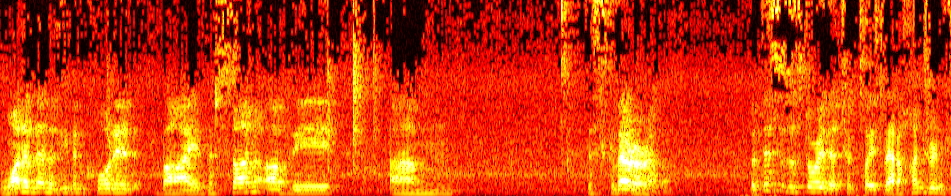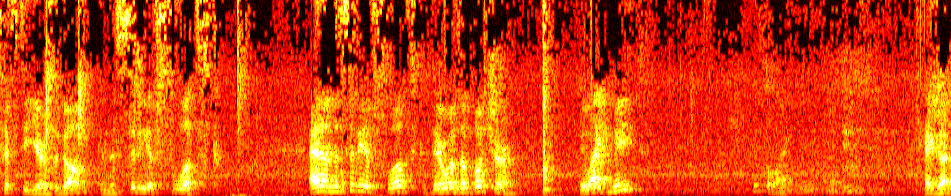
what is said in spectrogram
One of them is even quoted by the son of the um, the Skvera Rebbe. But this is a story that took place about 150 years ago in the city of Slutsk. And in the city of Slutsk, there was a butcher. You like meat? People like meat. Okay, good.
